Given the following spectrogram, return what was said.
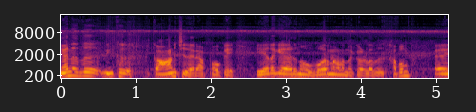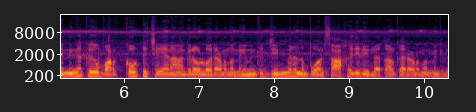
ഞാനത് നിങ്ങൾക്ക് കാണിച്ചു തരാം. ഓക്കെ ഏതൊക്കെയായിരുന്നു ഉപകരണങ്ങളെന്നൊക്കെ ഉള്ളത്. അപ്പം നിങ്ങൾക്ക് വർക്കൗട്ട് ചെയ്യാൻ ആഗ്രഹമുള്ളവരാണെന്നുണ്ടെങ്കിൽ നിങ്ങൾക്ക് ജിമ്മിലൊന്നും പോകാൻ സാഹചര്യമില്ലാത്ത ആൾക്കാരാണെന്നുണ്ടെങ്കിൽ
